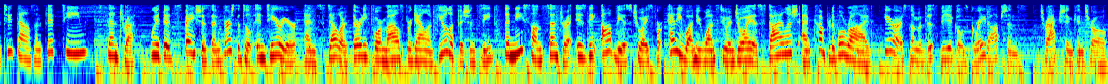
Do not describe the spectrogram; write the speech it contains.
The 2015 Sentra. With its spacious and versatile interior and stellar 34 miles per gallon fuel efficiency, the Nissan Sentra is the obvious choice for anyone who wants to enjoy a stylish and comfortable ride. Here are some of this vehicle's great options. Traction control,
